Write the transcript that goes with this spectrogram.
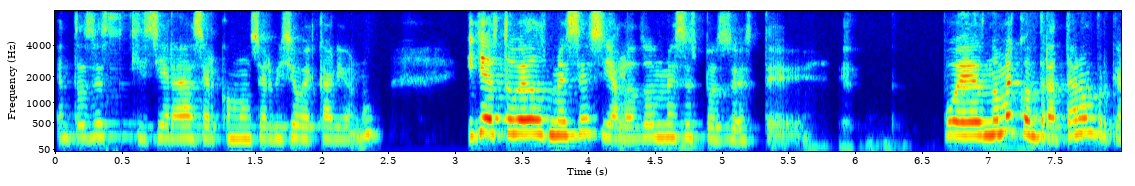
entonces quisiera hacer como un servicio becario, ¿no? Y ya estuve dos meses y a los dos meses, pues, este, pues no me contrataron porque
